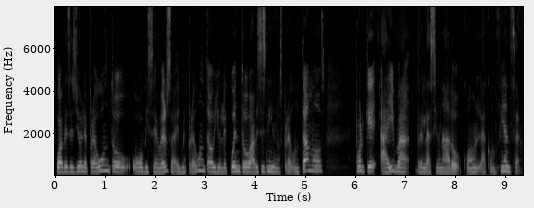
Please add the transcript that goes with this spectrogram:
o a veces yo le pregunto, o viceversa, él me pregunta o yo le cuento, a veces ni nos preguntamos, porque ahí va relacionado con la confianza.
